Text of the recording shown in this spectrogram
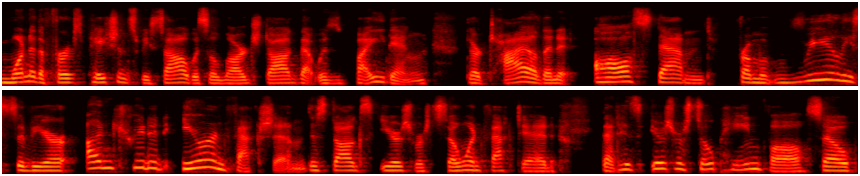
one of the first patients we saw was a large dog that was biting their child, and it all stemmed from a really severe untreated ear infection. This dog's ears were so infected that his ears were so painful. So,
